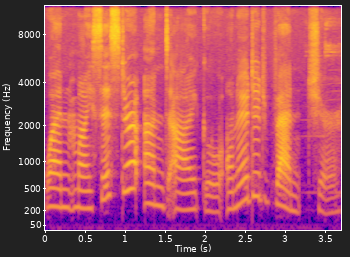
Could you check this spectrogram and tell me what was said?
when my sister and I go on an adventure.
